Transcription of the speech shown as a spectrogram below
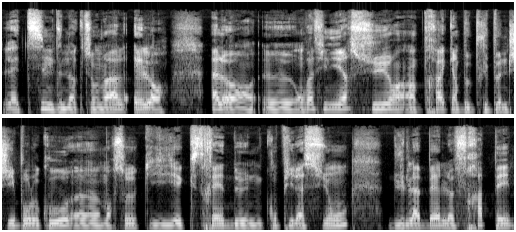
La team de Nocturnal est là. Alors on va finir sur un track un peu plus punchy pour le coup. Un morceau qui est extrait d'une compilation du label Frappé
